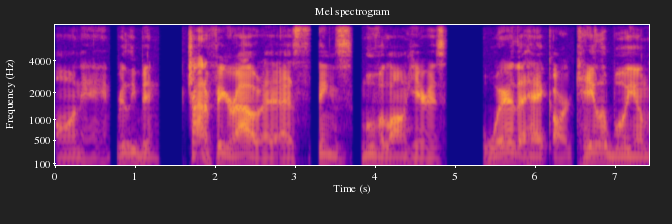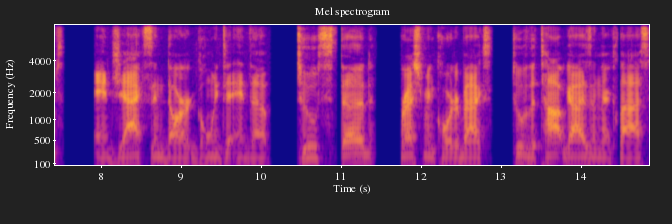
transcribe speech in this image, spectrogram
on and really been trying to figure out as things move along here is where the heck are Caleb Williams and Jaxson Dart going to end up? Two stud freshman quarterbacks, two of the top guys in their class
